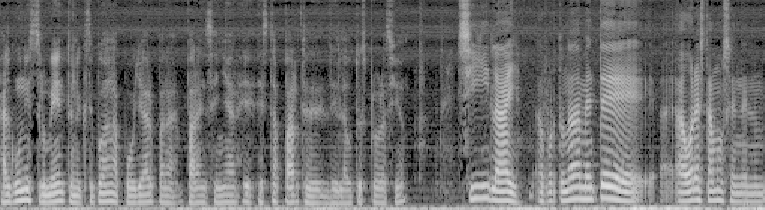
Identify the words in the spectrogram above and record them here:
algún instrumento en el que se puedan apoyar para, para enseñar esta parte de la autoexploración? Sí, la hay. Afortunadamente ahora estamos en el,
